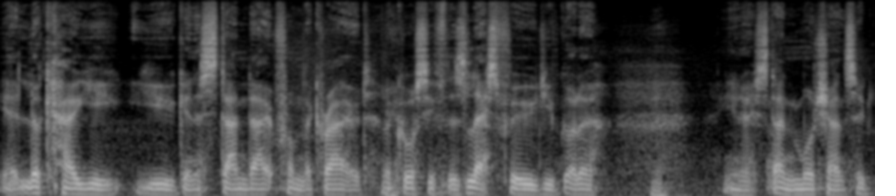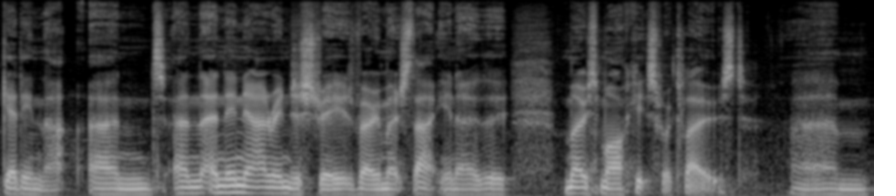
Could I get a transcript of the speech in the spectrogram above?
you know, look how you you're going to stand out from the crowd. And of course, if there's less food, you've got to you know stand more chance of getting that. And and and in our industry, it's very much that. You know, the most markets were closed. Um,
